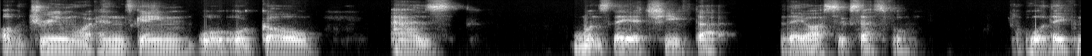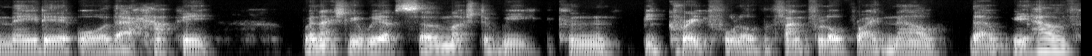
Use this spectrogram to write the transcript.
of dream or end game or, or goal as once they achieve that they are successful or they've made it or they're happy when actually we have so much that we can be grateful of and thankful of right now that we have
